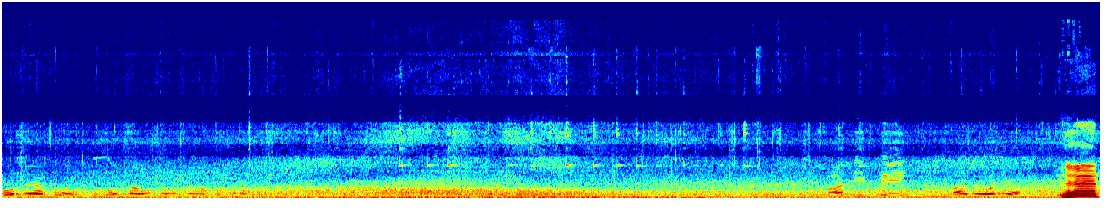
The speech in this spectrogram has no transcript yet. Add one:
Orada yakalayın. Orada orada orada. orada. Fatih Bey. Hadi oraya. Evet.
